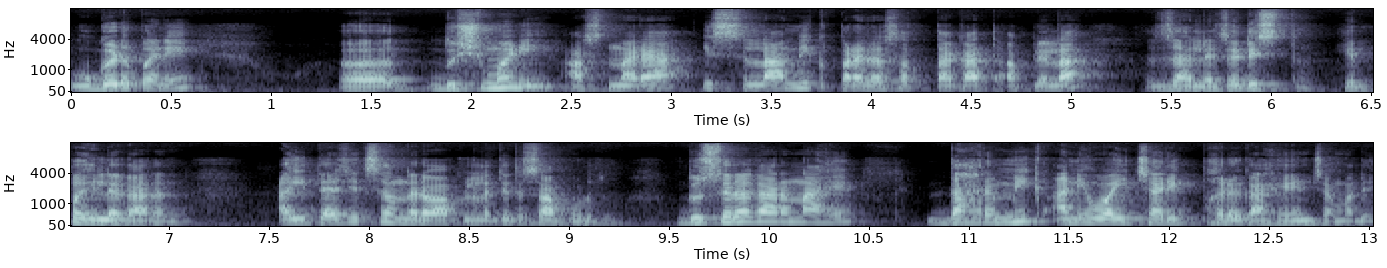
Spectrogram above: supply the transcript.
उघडपणे दुश्मनी असणाऱ्या इस्लामिक प्रजासत्ताकात आपल्याला झाल्याचं दिसतं. हे पहिलं कारण. ऐतिहासिक संदर्भ आपल्याला तिथं सापडतो. दुसरं कारण आहे धार्मिक आणि वैचारिक फरक आहे यांच्यामध्ये.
